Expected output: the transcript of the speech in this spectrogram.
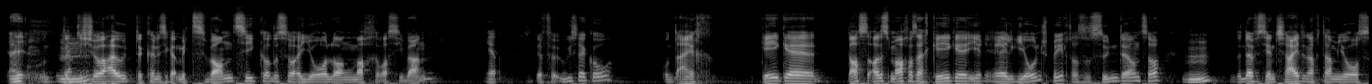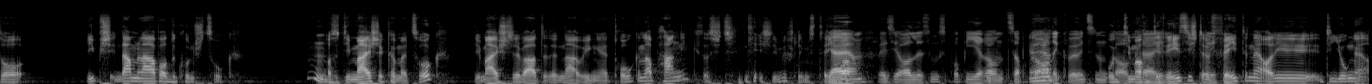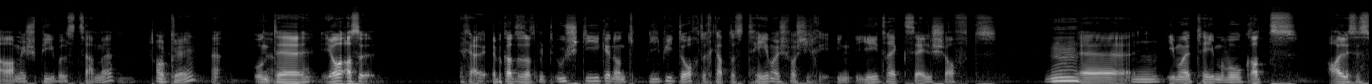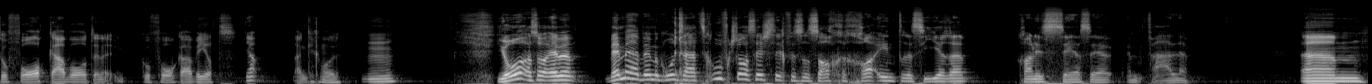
Äh, Und das ist schon auch, da können sie gerade mit 20 oder so ein Jahr lang machen, was sie wollen. Ja. Sie dürfen rausgehen und eigentlich gegen das alles machen, was eigentlich gegen ihre Religion spricht, also Sünde und so. Und dann dürfen sie entscheiden nach dem Jahr so, bleibst du in diesem Leben oder kommst du zurück. Also die meisten kommen zurück, die meisten werden dann auch wegen drogenabhängig, das ist, das ist immer ein schlimmes Thema. Ja, ja, weil sie alles ausprobieren und es aber gar Ja. nicht gewöhnt sind. Und, Und gar die machen die riesigsten Fäden, alle die jungen Amish Peoples zusammen. Okay. Und äh, ja, also ich, eben gerade das mit Aussteigen und bleibe ich dort. Ich glaube, das Thema ist wahrscheinlich in jeder Gesellschaft äh, immer ein Thema, wo gerade alles so vorgegeben worden, vorgegeben wird, Ja. denke ich mal. Ja, also eben, wenn man, wenn man grundsätzlich aufgeschlossen ist, sich für so Sachen kann interessieren, kann ich es sehr, sehr empfehlen. Ähm,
